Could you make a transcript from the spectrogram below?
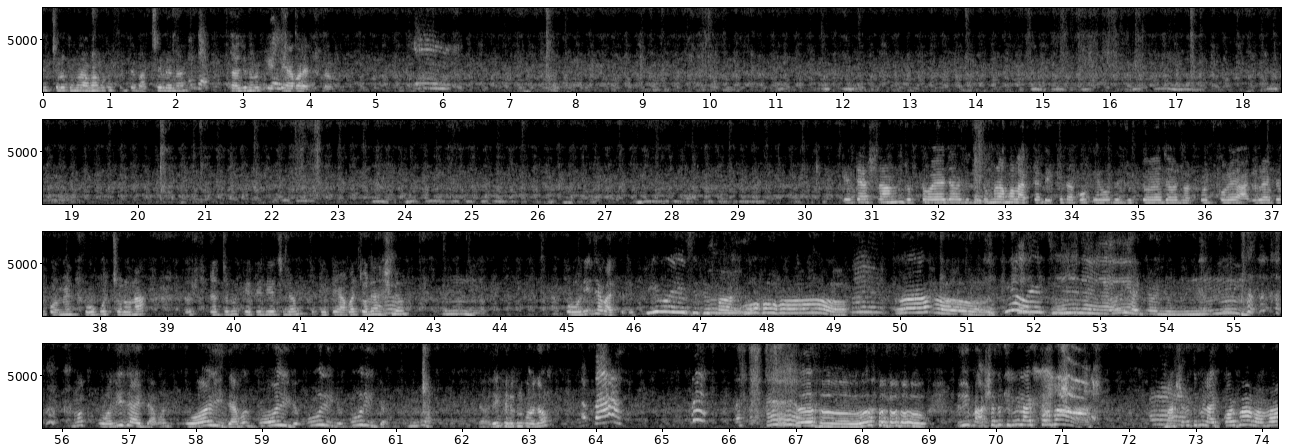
দিচ্ছিল তোমরা আমার কথা শুনতে পাচ্ছিলে না তাই জন্য আমি কেটে আবার আসলাম কেটে আসলাম, যুক্ত হয়ে যাও। যদি তোমরা আমার লাইভটা দেখে থাকো, কেউ যে যুক্ত হয়ে যাও, ঝটপট করে আগে লাইভের কমেন্ট শো করছিল না, তো সেটার জন্য কেটে দিয়েছিলাম, তো কেটে আবার চলে আসলাম। বলি যা বাচ্চাটা, কি হয়েছে তোমার? ও হো হো ওহো, কি হয়েছে উম, আমার কলি যাইটা আমার কলি যা আমার কলি যা কলি যা কলি যা দেখে, খেলে খেলে, করে যাও। তুমি মার সাথে তুমি লাইভ করবা? মার সাথে তুমি লাইভ করবা, মামা?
